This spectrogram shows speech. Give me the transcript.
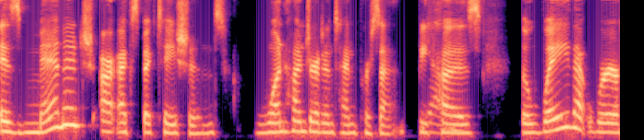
is manage our expectations 110% because yeah. the way that we're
